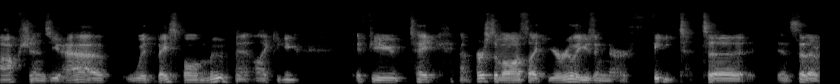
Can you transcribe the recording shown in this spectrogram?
options you have with baseball movement like if you if you take first of all it's like you're really using their feet to instead of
